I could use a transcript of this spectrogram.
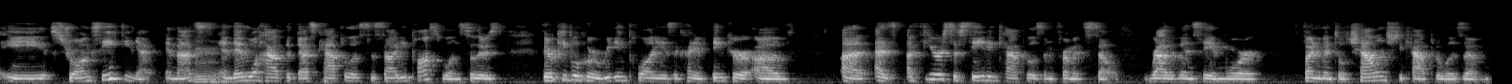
a strong safety net, and that's, mm. and then we'll have the best capitalist society possible. And so there's, there are people who are reading Polanyi as a kind of thinker of uh, as a theorist of saving capitalism from itself, rather than say a more fundamental challenge to capitalism.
